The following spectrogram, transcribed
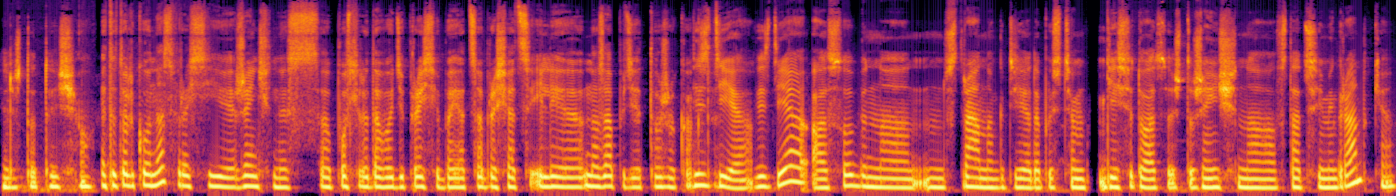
или что-то еще. Это только у нас в России женщины с послеродовой депрессией боятся обращаться или на Западе тоже как-то? Везде. Везде, а особенно в странах, где, допустим, есть ситуация, что женщина в статусе иммигрантки,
